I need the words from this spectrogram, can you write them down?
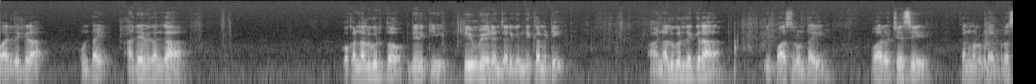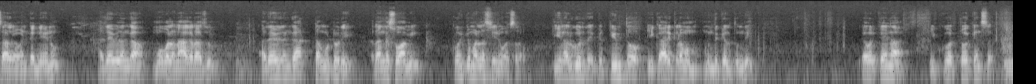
వారి దగ్గర ఉంటాయి. అదేవిధంగా ఒక నలుగురితో దీనికి టీం వేయడం జరిగింది కమిటీ. ఆ నలుగురి దగ్గర ఈ పాసులు ఉంటాయి. వారు వచ్చేసి కనుమలపూడి హరిప్రసాదరావు అంటే నేను. అదేవిధంగా మూవల నాగరాజు. అదేవిధంగా టంగుటూరి రంగస్వామి కొంకిమల్ల శ్రీనివాసరావు. ఈ నలుగురి దగ్గర టీంతో ఈ కార్యక్రమం ముందుకెళ్తుంది. ఎవరికైనా ఈ టోకెన్స్ ఈ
